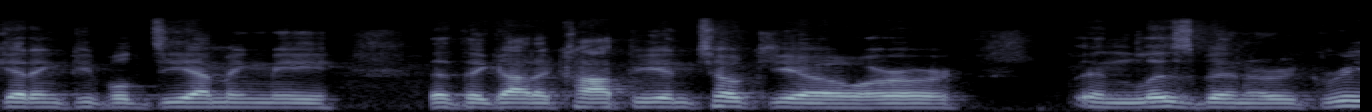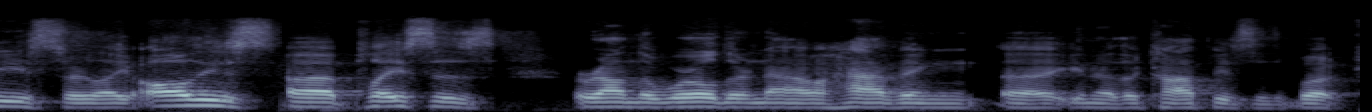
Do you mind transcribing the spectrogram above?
getting people DMing me that they got a copy in Tokyo or in Lisbon or Greece or like all these uh, places around the world are now having uh, you know the copies of the book.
